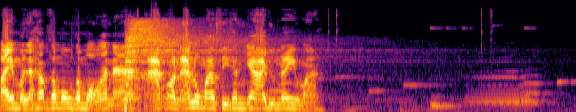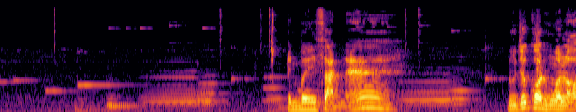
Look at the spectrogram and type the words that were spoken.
ไปหมดแล้วครับสมองสมองอะนะ หาก่อนนะโรงพยาบาลศรีธัญญาอยู่ไหนวะเป็นบริษัทนะ ดูเจ้ากดหัวล้อ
